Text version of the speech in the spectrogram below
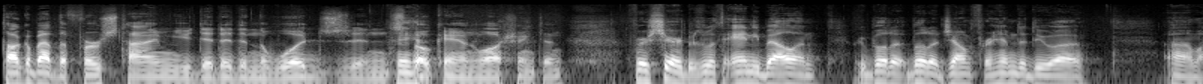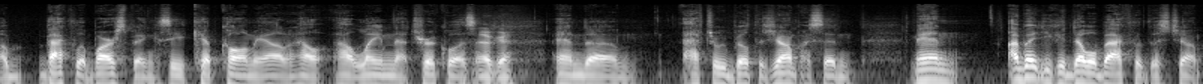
Talk about the first time you did it in the woods in Spokane, Washington. For sure. It was with Andy Bell, and we built a, built a jump for him to do a, um, a backflip bar spin because he kept calling me out on how, how lame that trick was. Okay. And um, after we built the jump, I said, man, I bet you could double backflip this jump.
